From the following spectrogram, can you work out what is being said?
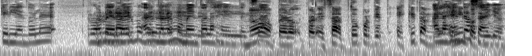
queriéndole romper el el momento arruinar el la momento a la gente, sí. gente. No, exacto. pero, pero exacto, porque es que también A la es gente, o sea, imposible.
